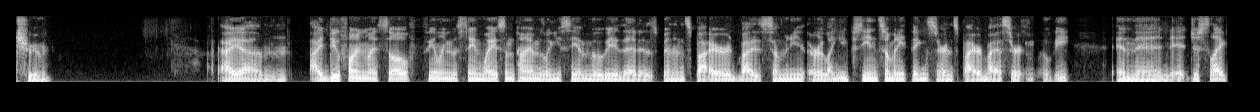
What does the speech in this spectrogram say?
True. I um I do find myself feeling the same way sometimes when you see a movie that has been inspired by so many or like you've seen so many things that are inspired by a certain movie and then it just like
